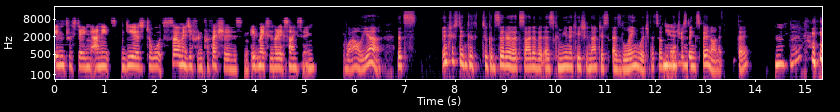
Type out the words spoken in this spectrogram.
interesting and it's geared towards so many different professions. It makes it very exciting. Wow, yeah. It's interesting to consider that side of it as communication, not just as language. That's an yeah. interesting spin on it. Okay. Mm-hmm.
